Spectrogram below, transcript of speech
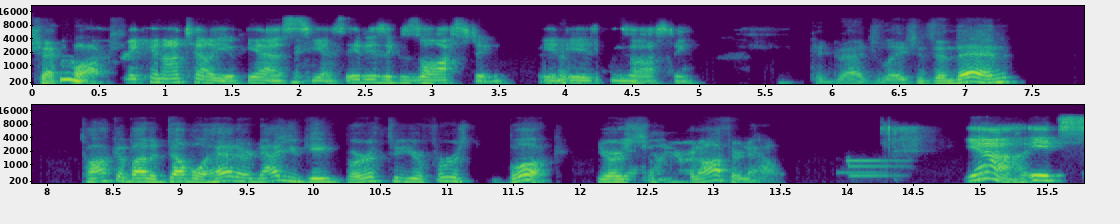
checkbox. I cannot tell you. Yes, yes. It is exhausting it is exhausting. Congratulations. And then talk about a double header. Now you gave birth to your first book. You're, yeah. you're an author now. Yeah, it's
